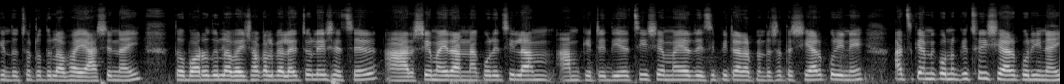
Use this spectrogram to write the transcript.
কিন্তু ছোট দুলা ভাই আসে নাই। তো বড় দুলা ভাই সকালবেলায় চলে এসেছে। আর সেমাই রান্না করেছিলাম, আম কেটে দিয়েছি। সেমাইয়ের রেসিপিটা আপনাদের সাথে শেয়ার করি নাই। আজকে আমি কোনো কিছুই শেয়ার করি নাই।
